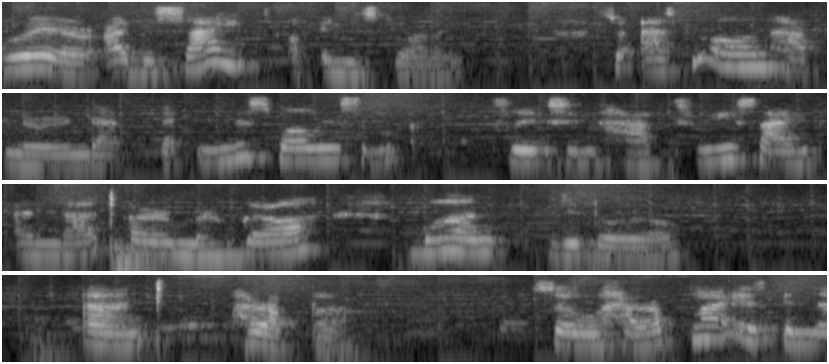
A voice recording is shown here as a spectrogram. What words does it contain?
Where are the sites of Indus Valley? So as we all have learned that the Indus Valley civilization have three sites and that are Mehrgarh, Mohenjo-daro, and Harappa. So Harappa is in the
